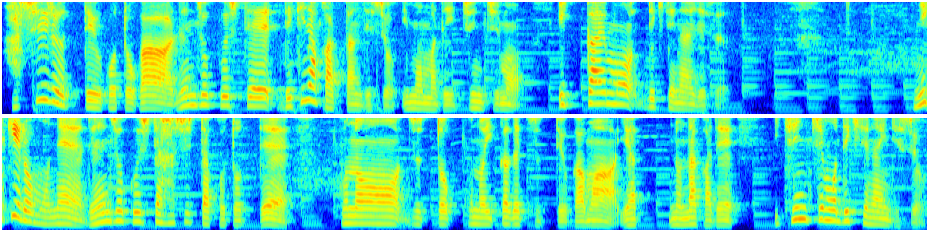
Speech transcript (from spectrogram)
走るっていうことが連続してできなかったんですよ。今まで1日も。1回もできてないです。2キロもね、連続して走ったことって、このずっとこの1ヶ月っていうかまあや、の中で1日もできてないんですよ。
